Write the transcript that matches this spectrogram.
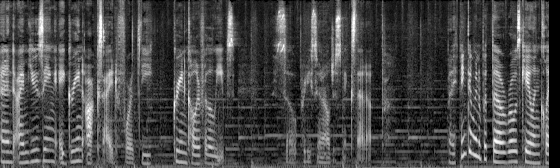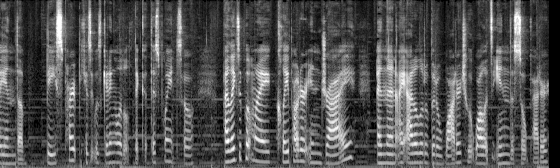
And I'm using a green oxide for the green color for the leaves. So pretty soon I'll just mix that up. But I think I'm going to put the rose kaolin clay in the base part because it was getting a little thick at this point. So I like to put my clay powder in dry and then I add a little bit of water to it while it's in the soap batter.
